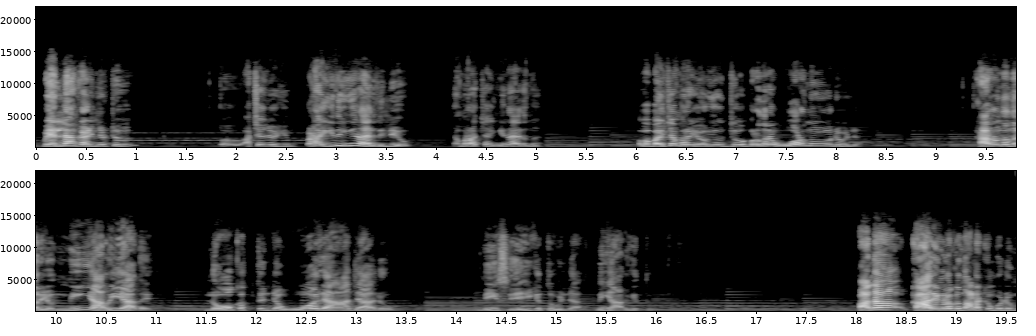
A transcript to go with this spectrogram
അപ്പോൾ എല്ലാം കഴിഞ്ഞിട്ട് അച്ഛൻ ചോദിക്കും എടാ ഇത് ഇങ്ങനെ ആയിരുന്നില്ലയോ ഞാൻ പറ ഇങ്ങനെ ആയിരുന്നു അപ്പോൾ ബൈച്ചാൻ പറയും ജോ ബ്രദറെ ഓർമ്മ പോലുമില്ല കാരണം എന്താണെന്നറിയോ? നീ അറിയാതെ ലോകത്തിന്റെ ഒരാചാരവും നീ സ്നേഹിക്കത്തുമില്ല നീ അറിയത്തുമില്ല. പല കാര്യങ്ങളൊക്കെ നടക്കുമ്പോഴും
